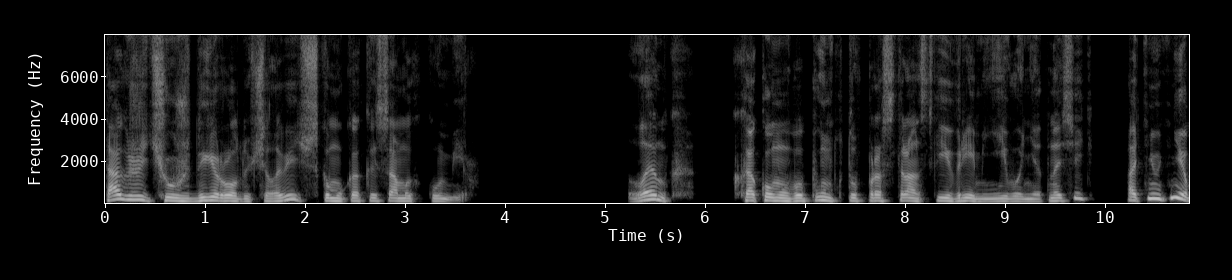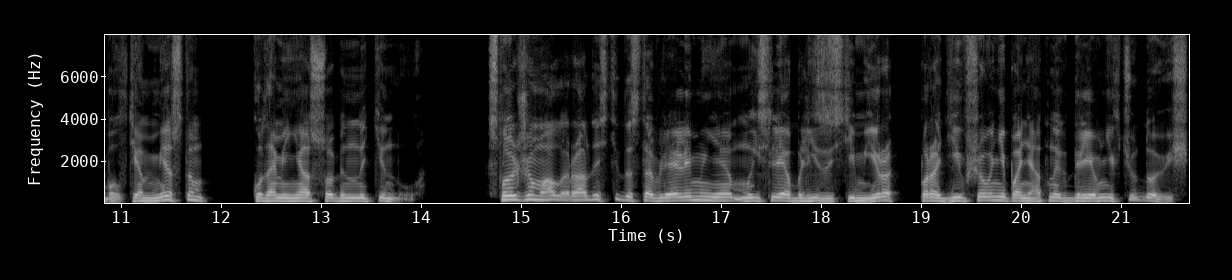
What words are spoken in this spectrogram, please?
также чужды роду человеческому, как и сам их кумир. Лэнг, к какому бы пункту в пространстве и времени его не относить, отнюдь не был тем местом, куда меня особенно тянуло. Столь же мало радости доставляли мне мысли о близости мира, породившего непонятных древних чудовищ,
